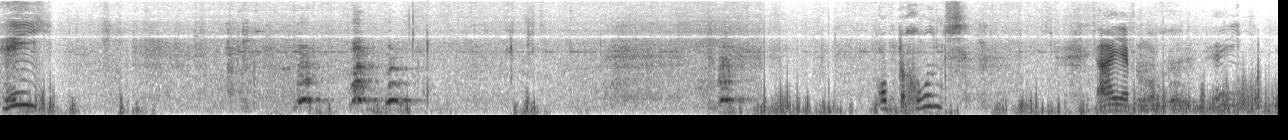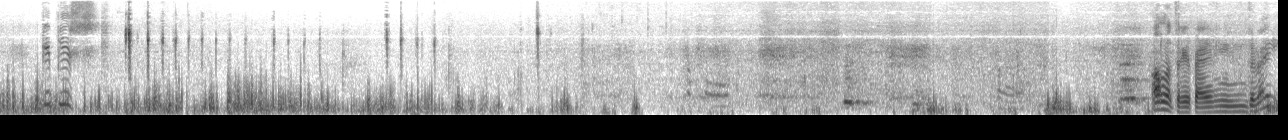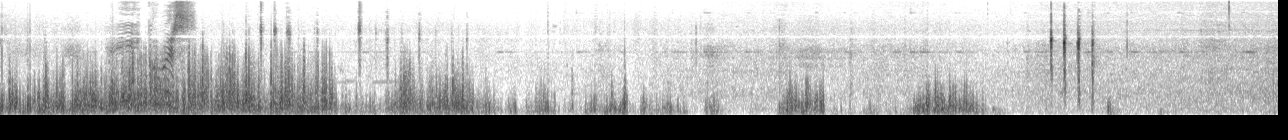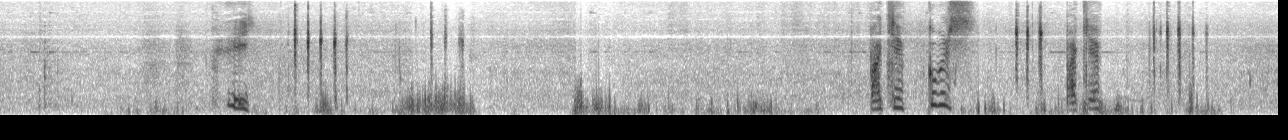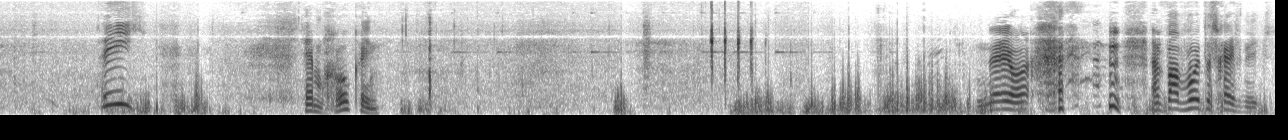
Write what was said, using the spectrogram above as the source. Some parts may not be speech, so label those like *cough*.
Hey. Op de grond. Ja, je hebt hem nog. Hey. Kipjes. Alle drie bij de wei. Hey, kom eens. Hey. Patje, kom eens. Patje. Hey. Jij mag ook in. Nee hoor. *laughs* Een paar woorden geeft niks.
